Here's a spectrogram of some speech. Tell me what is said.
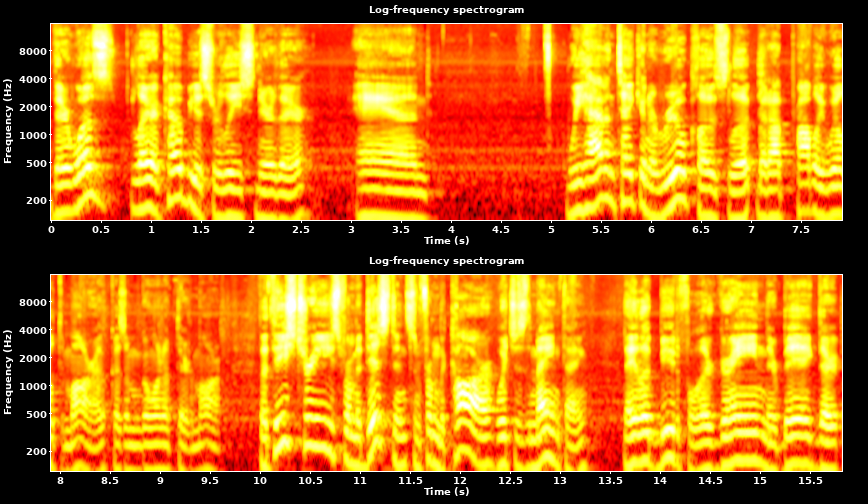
there was Laricobius released near there, and we haven't taken a real close look, but I probably will tomorrow because I'm going up there tomorrow. But these trees from a distance and from the car, which is the main thing, they look beautiful. They're green, they're big, they're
